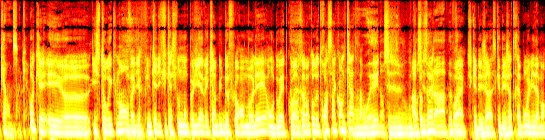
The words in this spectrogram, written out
3,45. Ok, et euh, historiquement, on va dire qu'une qualification de Montpellier avec un but de Florent Mollet, on doit être quoi Aux alentours de 3,54 Oui, dans ces, dans peu ces près. eaux-là, à peu près. Ouais, ce qui est déjà, ce qui est déjà très bon évidemment.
